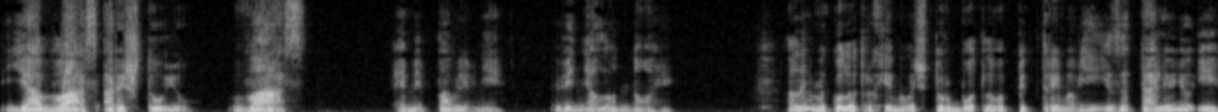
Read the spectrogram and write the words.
Я вас арештую. Вас. Емі Павлівні відняло ноги. Але Микола Трохимович турботливо підтримав її за талію і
